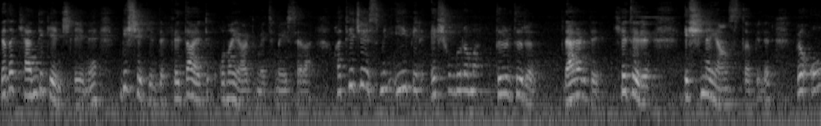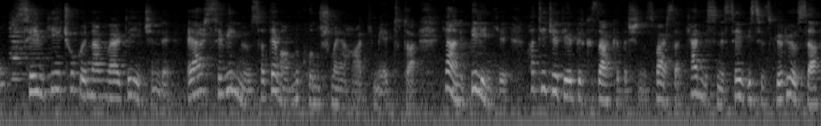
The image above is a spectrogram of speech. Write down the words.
ya da kendi gençliğini bir şekilde feda edip ona yardım etmeyi sever. Hatice ismi iyi bir eş olur ama dırdırı, derdi, kederi eşine yansıtabilir ve o sevgiye çok önem verdiği için de eğer sevilmiyorsa devamlı konuşmaya hakimiyet tutar. Yani bilin ki Hatice diye bir kız arkadaşınız varsa kendisini sevgisiz görüyorsa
